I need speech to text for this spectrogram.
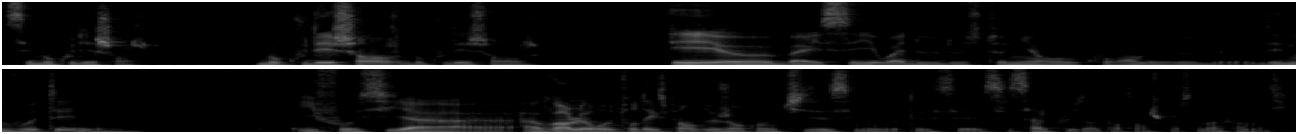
c'est beaucoup d'échanges. Beaucoup d'échanges, beaucoup d'échanges. Et euh, bah, essayer ouais, de, se tenir au courant de, des nouveautés. Mais il faut aussi avoir le retour d'expérience de gens qui ont utilisé ces nouveautés. C'est ça le plus important, je pense, en informatique.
